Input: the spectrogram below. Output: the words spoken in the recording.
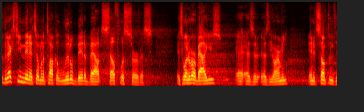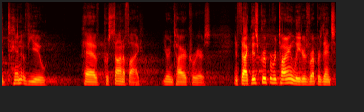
For the next few minutes, I want to talk a little bit about selfless service. It's one of our values as, a, as the Army, and it's something that 10 of you have personified your entire careers. In fact, this group of retiring leaders represents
